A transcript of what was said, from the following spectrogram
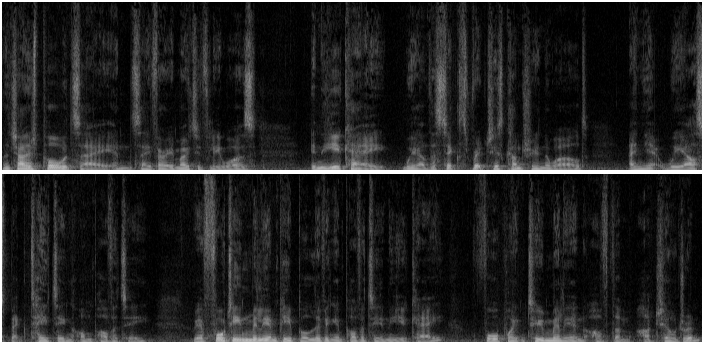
And the challenge Paul would say, and say very emotively, was in the UK, we are the sixth richest country in the world, and yet we are spectating on poverty. We have 14 million people living in poverty in the UK, 4.2 million of them are children.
